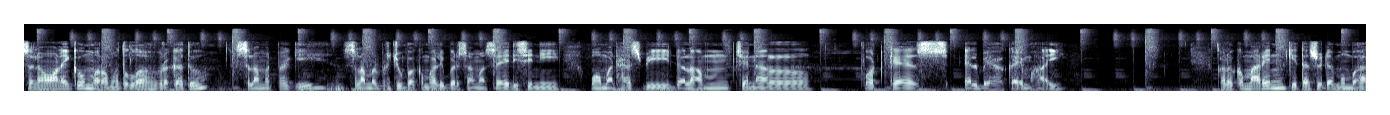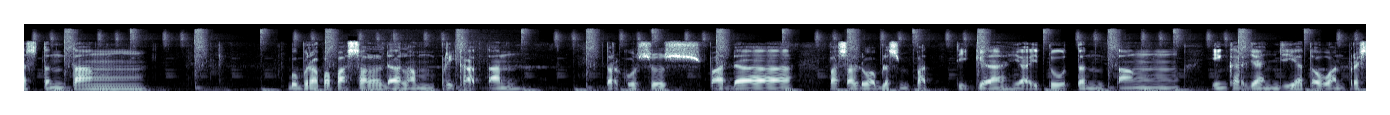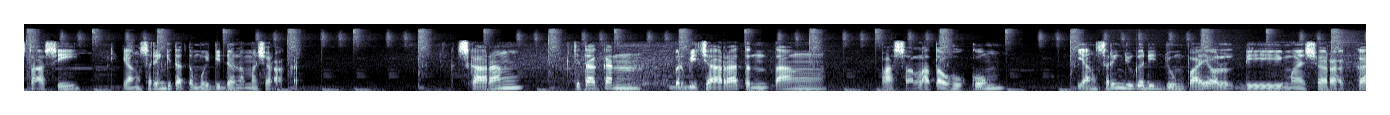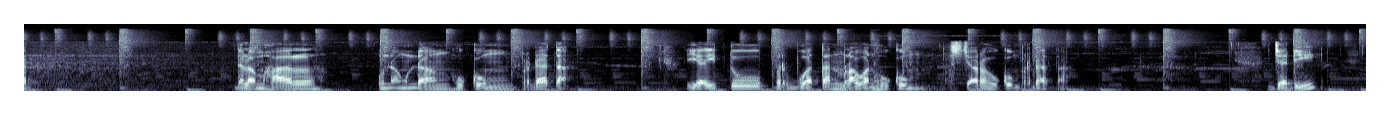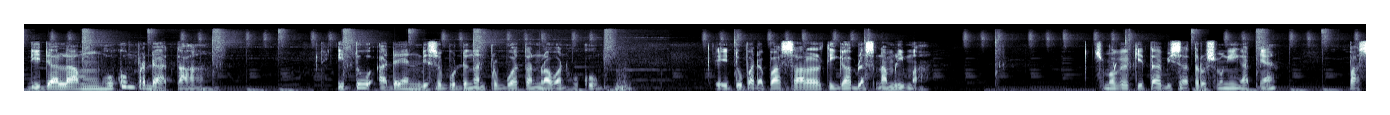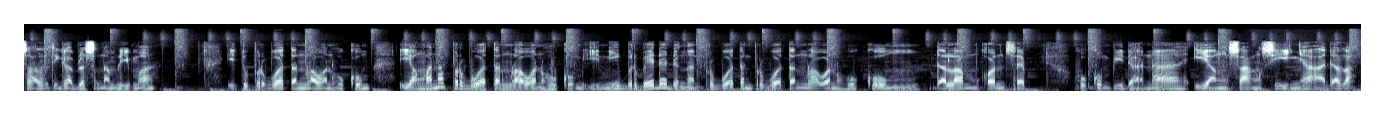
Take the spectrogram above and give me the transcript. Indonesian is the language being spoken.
Assalamualaikum warahmatullahi wabarakatuh. Selamat pagi, selamat berjumpa kembali bersama saya di sini Muhammad Hasbi dalam channel podcast LBH KMHI. Kalau kemarin kita sudah membahas tentang beberapa pasal dalam perikatan terkhusus pada pasal 1243 yaitu tentang ingkar janji atau wan prestasi yang sering kita temui di dalam masyarakat. Sekarang kita akan berbicara tentang pasal atau hukum yang sering juga dijumpai di masyarakat dalam hal undang-undang hukum perdata yaitu perbuatan melawan hukum secara hukum perdata. Jadi, di dalam hukum perdata itu ada yang disebut dengan perbuatan melawan hukum yaitu pada pasal 1365. Semoga kita bisa terus mengingatnya. Pasal 1365 itu perbuatan melawan hukum yang mana perbuatan melawan hukum ini berbeda dengan perbuatan-perbuatan melawan hukum dalam konsep hukum pidana yang sanksinya adalah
